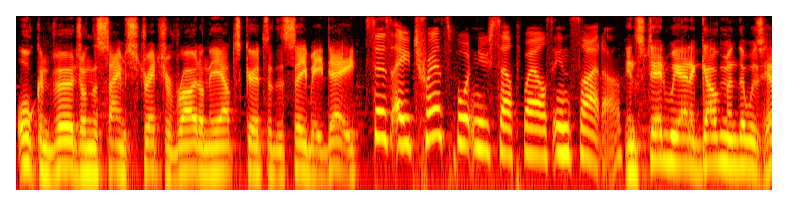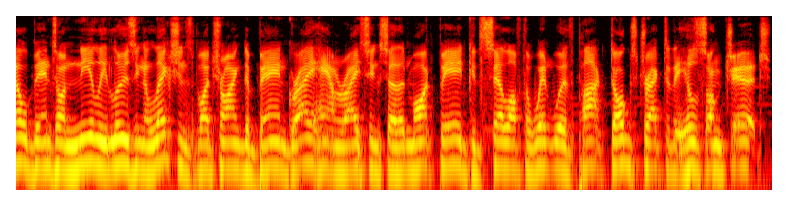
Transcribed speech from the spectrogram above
all converge on the same stretch of road on the outskirts of the CBD. Says a Transport New South Wales insider. Instead, we had a government that was hell bent on nearly losing elections by trying to ban greyhound racing so that Mike Baird could sell off the Wentworth Park dogs track to the Hillsong Church.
